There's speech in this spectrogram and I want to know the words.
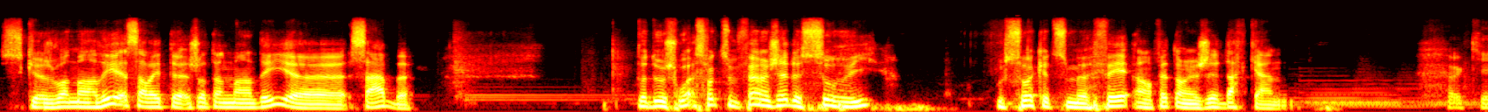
Ce que je vais demander, ça va être, je vais te demander, euh, Sab, tu as deux choix. Soit que tu me fais un jet de survie, ou soit que tu me fais en fait un jet d'arcane. Ok.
